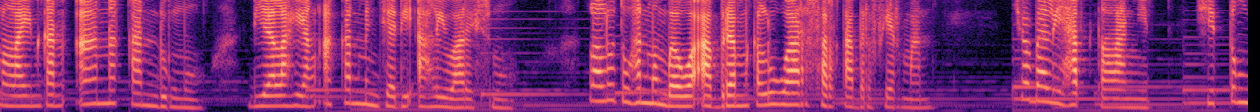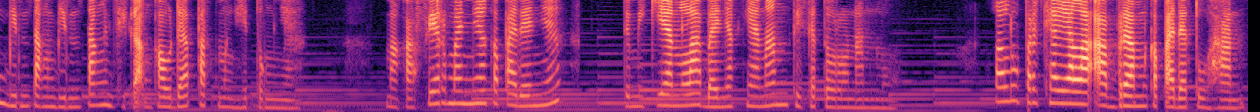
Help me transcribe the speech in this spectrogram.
melainkan anak kandungmu. Dialah yang akan menjadi ahli warismu." Lalu Tuhan membawa Abram keluar serta berfirman, "Coba lihat ke langit, hitung bintang-bintang jika engkau dapat menghitungnya." Maka firmannya kepadanya, "Demikianlah banyaknya nanti keturunanmu." Lalu percayalah Abram kepada Tuhan,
